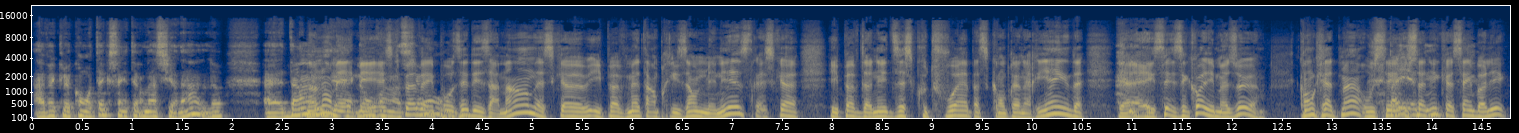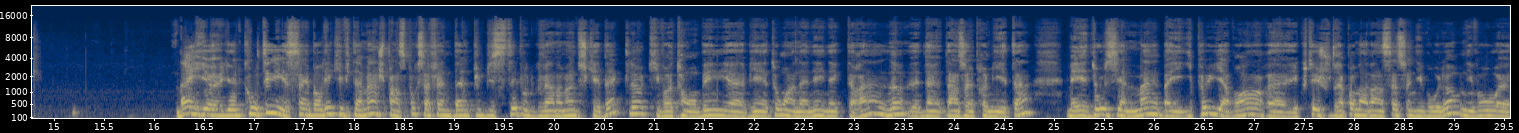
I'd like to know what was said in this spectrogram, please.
avec le contexte international. Là. dans non, non, mais, mais est-ce qu'ils peuvent imposer des amendes? Est-ce qu'ils peuvent mettre en prison le ministre? Est-ce qu'ils peuvent donner 10 coups de fouet parce qu'ils comprennent rien C'est quoi les mesures? Concrètement ou c'est ben, ce n'est que symbolique? Ben, il y, a, il y, a, le côté symbolique, évidemment. Je pense pas que ça fait une belle publicité pour le gouvernement du Québec, là, qui va tomber euh, bientôt en année électorale, là, dans, un premier temps. Mais deuxièmement, ben, il peut y avoir, euh, écoutez, je voudrais pas m'avancer à ce niveau-là, au niveau euh,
